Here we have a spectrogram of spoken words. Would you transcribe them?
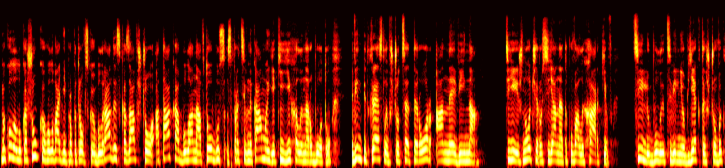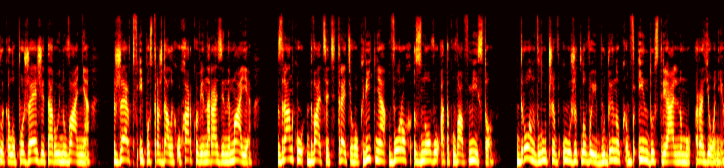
Микола Лукашук, голова Дніпропетровської облради, сказав, що атака була на автобус з працівниками, які їхали на роботу. Він підкреслив, що це терор, а не війна. Тієї ж ночі росіяни атакували Харків. Ціллю були цивільні об'єкти, що викликало пожежі та руйнування. Жертв і постраждалих у Харкові наразі немає. Зранку 23 квітня ворог знову атакував місто. Дрон влучив у житловий будинок в індустріальному районі.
